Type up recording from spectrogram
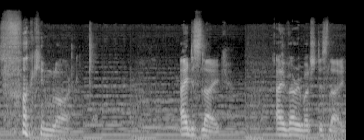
Fucking block. I dislike. I very much dislike.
